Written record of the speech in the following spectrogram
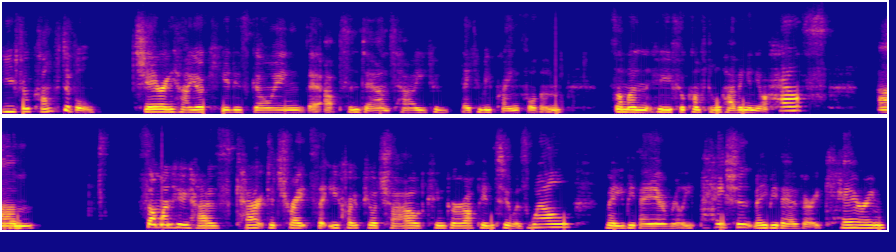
you feel comfortable sharing how your kid is going, their ups and downs, how you can they can be praying for them. Someone who you feel comfortable having in your house, um, someone who has character traits that you hope your child can grow up into as well. Maybe they are really patient, maybe they are very caring.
